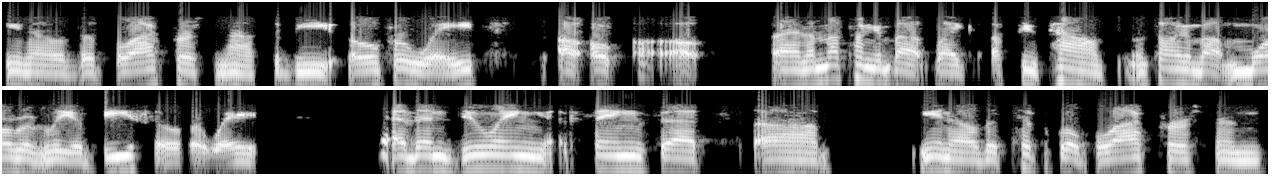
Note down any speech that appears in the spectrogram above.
you know the black person has to be overweight, uh, uh, and I'm not talking about like a few pounds. I'm talking about morbidly obese overweight, and then doing things that uh, you know the typical black person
